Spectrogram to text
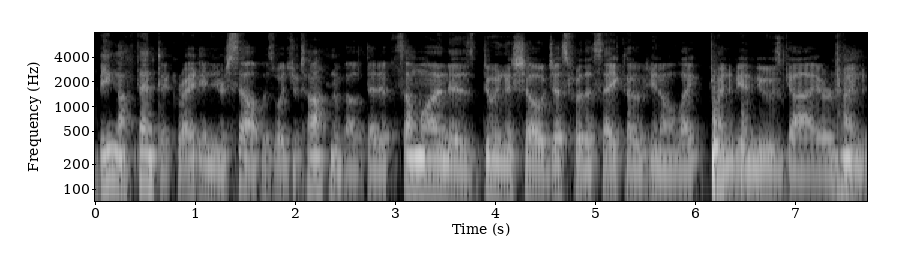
being authentic right in yourself is what you're talking about that if someone is doing a show just for the sake of you know like trying to be a news guy or Mhm. trying to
